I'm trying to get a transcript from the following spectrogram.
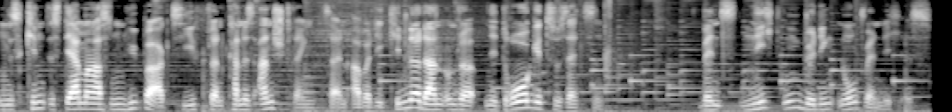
und das Kind ist dermaßen hyperaktiv, dann kann es anstrengend sein. Aber die Kinder dann unter eine Droge zu setzen, wenn es nicht unbedingt notwendig ist,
